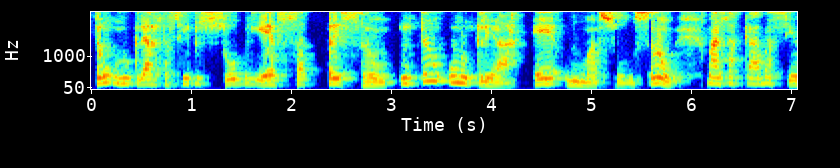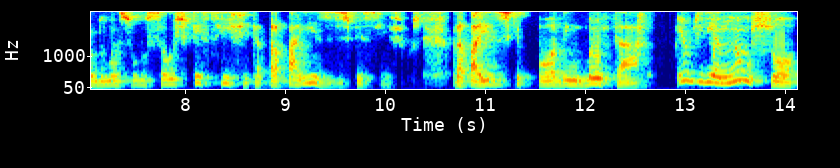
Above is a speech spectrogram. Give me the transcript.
Então, o nuclear está sempre sobre essa pressão. Então, o nuclear é uma solução, mas acaba sendo uma solução específica para países específicos, para países que podem bancar, eu diria, não só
